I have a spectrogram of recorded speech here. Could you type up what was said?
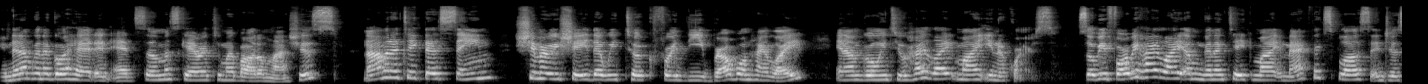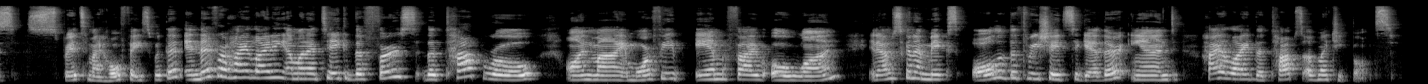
And then I'm to go ahead and add some mascara to my bottom lashes. Now I'm to take that same shimmery shade that we took for the brow bone highlight and I'm going to highlight my inner corners. So before we highlight, I'm gonna take my MAC Fix Plus and just spritz my whole face with it. And then for highlighting, I'm gonna take the first, the top row on my Morphe M501, and I'm just gonna mix all of the three shades together and highlight the tops of my cheekbones.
